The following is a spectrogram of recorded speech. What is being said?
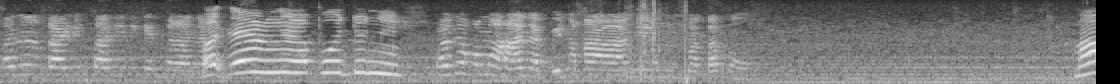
Kasi tali mo. Kana tali tali ni Ken Marana. Ba't lang nga po dun eh? Paano ko mahanap? Eh, naka ano yung mata mo. Ma,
